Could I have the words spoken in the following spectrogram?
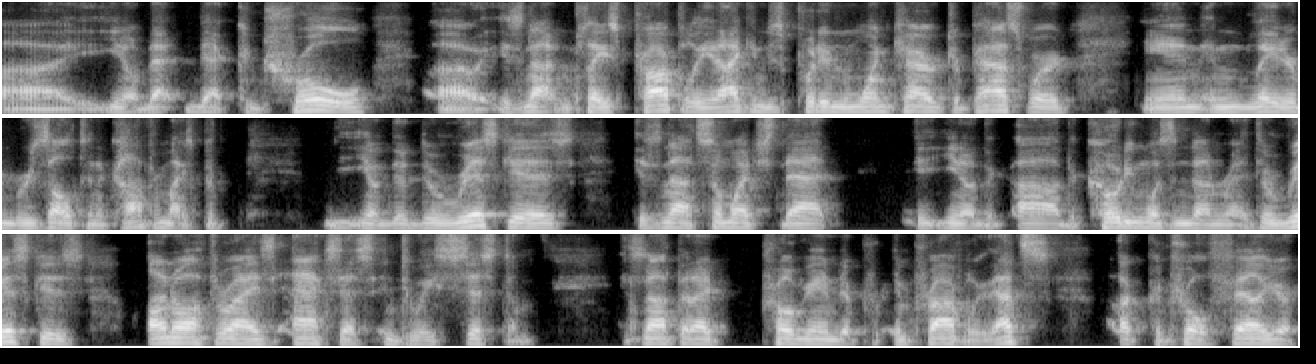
uh, you know that that control uh, is not in place properly, and I can just put in one character password and and later result in a compromise. But you know the, the risk is is not so much that you know the uh, the coding wasn't done right. The risk is unauthorized access into a system. It's not that I programmed it improperly. That's a control failure,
